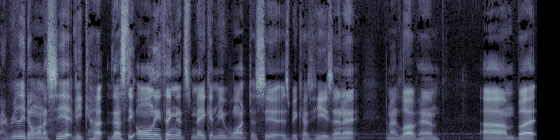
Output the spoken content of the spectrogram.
I really don't want to see it because that's the only thing that's making me want to see it is because he's in it and I love him. Um, but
